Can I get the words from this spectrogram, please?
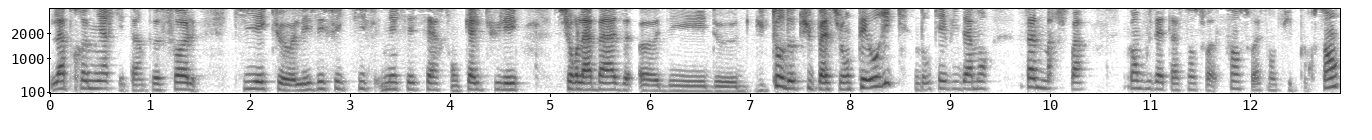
La première, qui est un peu folle, qui est que les effectifs nécessaires sont calculés sur la base euh, du taux d'occupation théorique. Donc évidemment, ça ne marche pas quand vous êtes à 168%.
